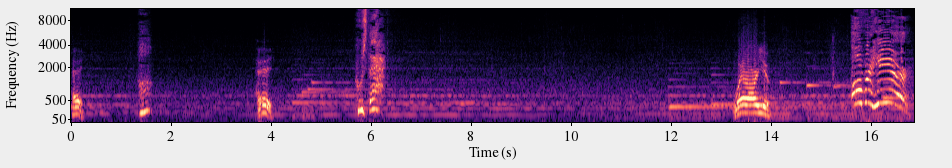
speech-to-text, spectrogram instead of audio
Hey, Huh? hey, Who's that? where are you? Over here!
